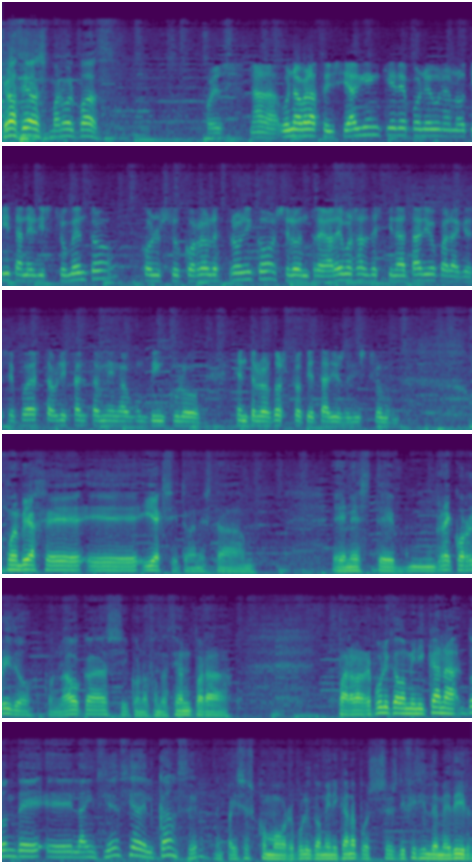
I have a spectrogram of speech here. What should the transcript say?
Gracias, Manuel Paz. Pues nada, un abrazo y si alguien quiere poner una notita en el instrumento con su correo electrónico, se lo entregaremos al destinatario para que se pueda establecer también algún vínculo entre los dos propietarios del instrumento. Buen viaje eh, y éxito en esta en este recorrido con la OCAS y con la Fundación para para la República Dominicana, donde eh, la incidencia del cáncer en países como República Dominicana pues es difícil de medir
